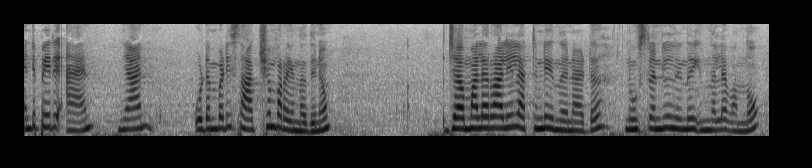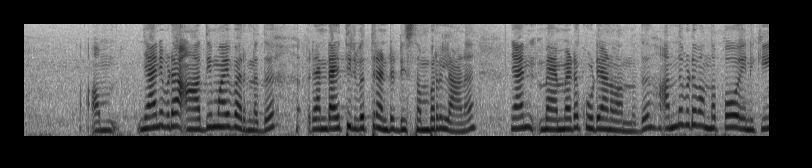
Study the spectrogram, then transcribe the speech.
എന്റെ പേര് ആൻ. ഞാൻ ഉടമ്പടി സാക്ഷ്യം പറയുന്നതിനും ജമാല റാലിയിൽ അറ്റൻഡ് ചെയ്യുന്നതിനായിട്ട് ന്യൂസിലൻഡിൽ നിന്ന് ഇന്നലെ വന്നു. ഞാനിവിടെ ആദ്യമായി വരുന്നത് രണ്ടായിരത്തി ഇരുപത്തിരണ്ട് ഡിസംബറിലാണ്. ഞാൻ മേമയുടെ കൂടെയാണ് വന്നത്. അന്ന് ഇവിടെ വന്നപ്പോൾ എനിക്ക്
